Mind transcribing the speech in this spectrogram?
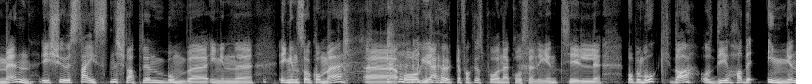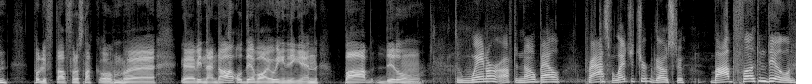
Men i 2016 slapp de en bombe ingen, eh, ingen så komme. Eh, og jeg hørte faktisk på NRK-sendingen til Åpen bok da, og de hadde ingen på lufta for å snakke om eh, eh, vinneren da, og det var jo ingen ringere enn Bob Dylan. The winner of the Nobel Prize for Literature goes to Bob fucking Dylan.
